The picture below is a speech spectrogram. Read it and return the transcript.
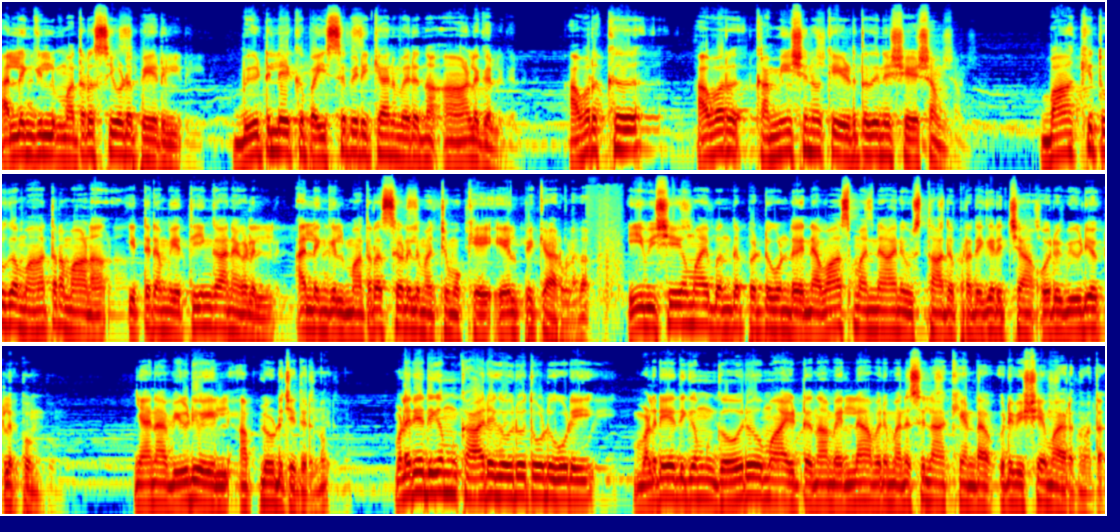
അല്ലെങ്കിൽ മദ്രസയുടെ പേരിൽ വീട്ടിലേക്ക് പൈസ പിരിക്കാൻ വരുന്ന ആളുകൾ അവർക്ക് അവർ കമ്മീഷനൊക്കെ എടുത്തതിന് ശേഷം ബാക്കി തുക മാത്രമാണ് ഇത്തരം യത്തീങ്കാനകളിൽ അല്ലെങ്കിൽ മദ്രസകളിൽ മറ്റുമൊക്കെ ഏൽപ്പിക്കാറുള്ളത്. ഈ വിഷയവുമായി ബന്ധപ്പെട്ടുകൊണ്ട് നവാസ് മന്നാനി ഉസ്താദ് പ്രതികരിച്ച ഒരു വീഡിയോ ക്ലിപ്പും ഞാൻ ആ വീഡിയോയിൽ അപ്ലോഡ് ചെയ്തിരുന്നു. വളരെയധികം കാര്യഗൗരവത്തോടുകൂടി വളരെയധികം ഗൗരവമായിട്ട് നാം എല്ലാവരും മനസ്സിലാക്കേണ്ട ഒരു വിഷയമായിരുന്നു അത്.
